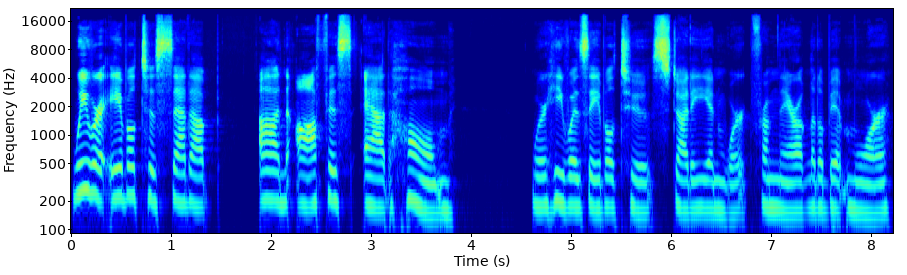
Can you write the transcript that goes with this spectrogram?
We were able to set up an office at home where he was able to study and work from there a little bit more.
